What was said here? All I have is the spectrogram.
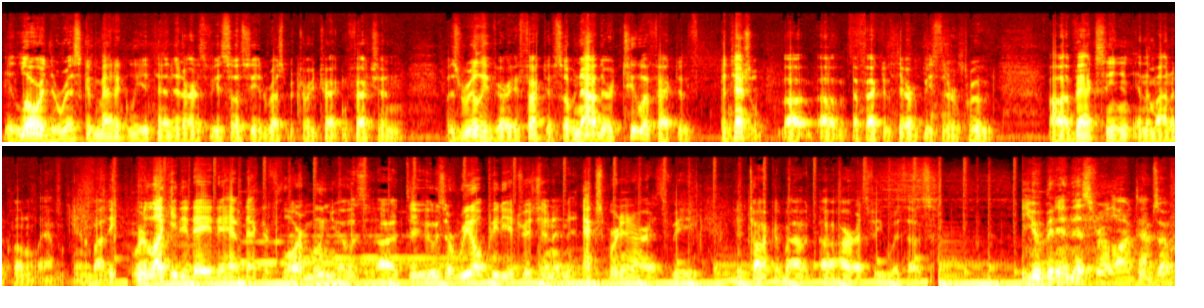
it lowered the risk of medically attended RSV associated respiratory tract infection. It was really very effective. So now there are two effective, potential uh, uh, effective therapies that are approved. Uh, vaccine and the monoclonal antibody. We're lucky today to have Dr. Flor Munoz, uh, to, who's a real pediatrician and an expert in RSV, to talk about uh, RSV with us. You've been in this for a long time, so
